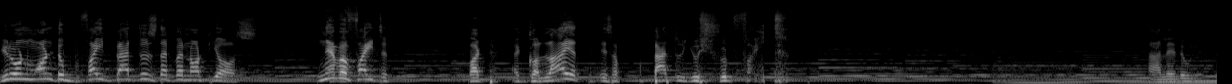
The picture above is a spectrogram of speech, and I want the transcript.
You don't want to fight battles that were not yours. Never fight it. But a Goliath is a battle you should fight. Hallelujah.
